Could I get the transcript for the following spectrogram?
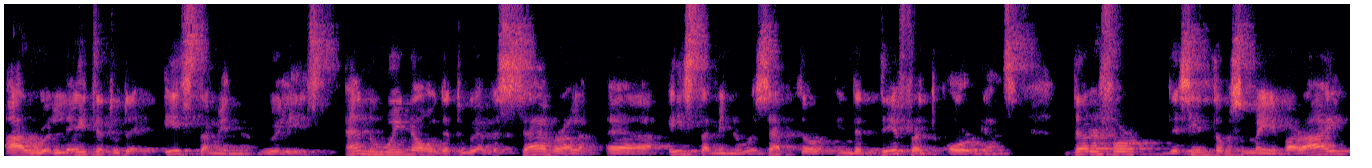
are related to the histamine release. And we know that we have several uh, histamine receptor in the different organs. Therefore, the symptoms may vary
